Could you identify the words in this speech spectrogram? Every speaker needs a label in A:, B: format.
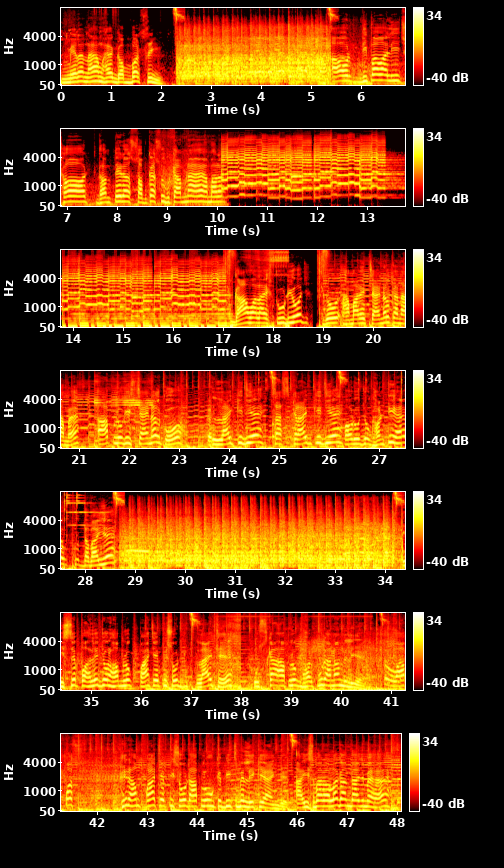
A: मेरा नाम है गब्बर सिंह। और दीपावली, छठ, धनतेरस, सबका शुभकामना है हमारा। गाँव वाला स्टूडियोज, जो हमारे चैनल का नाम है, आप लोग इस चैनल को लाइक कीजिए, सब्सक्राइब कीजिए, और वो जो घंटी है, उसको दबाइए। इससे पहले जो हम लोग पाँच एपिसोड लाए थे, उसका आप लोग भरपूर आनंद लिए। तो वापस फिर हम पाँच एपिसोड आप लोगों के बीच में लेके आएँगे। आ, इस बार अलग अंदाज में है।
